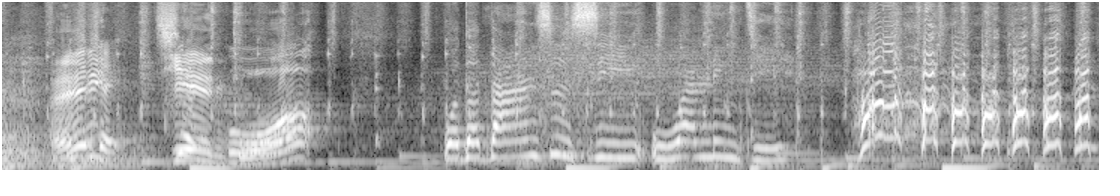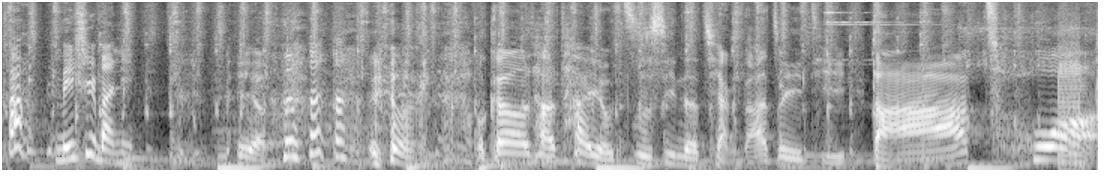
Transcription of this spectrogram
哎，建国。我的答案是 C，五万令吉。没事吧你？没有，没有，我看到他太有自信的抢答这一题，答错。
